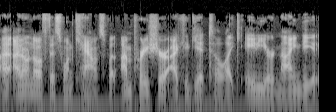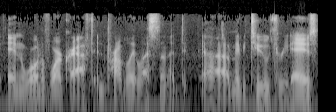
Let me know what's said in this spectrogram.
I, I don't know if this one counts, but I'm pretty sure I could get to like 80 or 90 in World of Warcraft in probably less than a d- uh, maybe two three days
